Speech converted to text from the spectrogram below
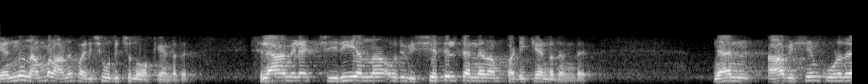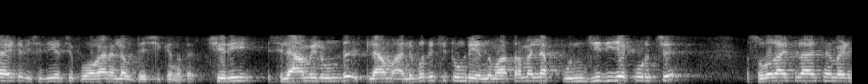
എന്ന് നമ്മളാണ് പരിശോധിച്ചു നോക്കേണ്ടത്. ഇസ്ലാമിലെ ചിരി എന്ന ഒരു വിഷയത്തിൽ തന്നെ നാം പഠിക്കേണ്ടതുണ്ട്. ഞാൻ ആ വിഷയം കൂടുതലായിട്ട് വിശദീകരിച്ച് പോകാനല്ല ഉദ്ദേശിക്കുന്നത്. ചിരി ഇസ്ലാമിലുണ്ട് ഇസ്ലാം അനുവദിച്ചിട്ടുണ്ട് എന്ന് മാത്രമല്ല പുഞ്ചിരിയെക്കുറിച്ച് സുഹൃദായ് ചിരിയെ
